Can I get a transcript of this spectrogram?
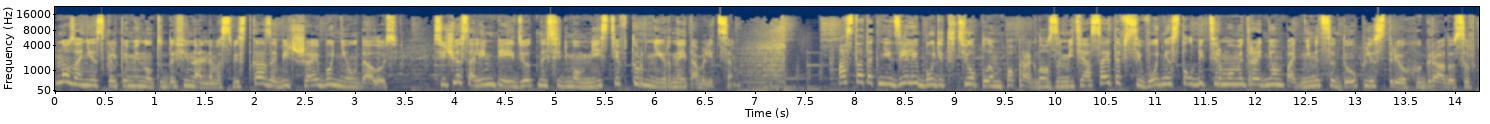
но за несколько минут до финального свистка забить шайбу не удалось. Сейчас Олимпия идет на седьмом месте в турнирной таблице. Остаток недели будет теплым. По прогнозам метеосайтов, сегодня столбик термометра днем поднимется до плюс 3 градусов.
